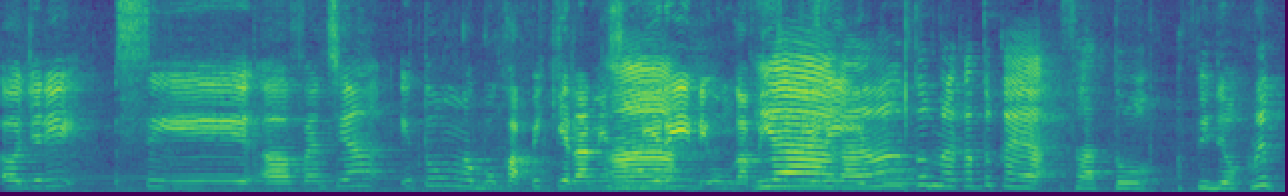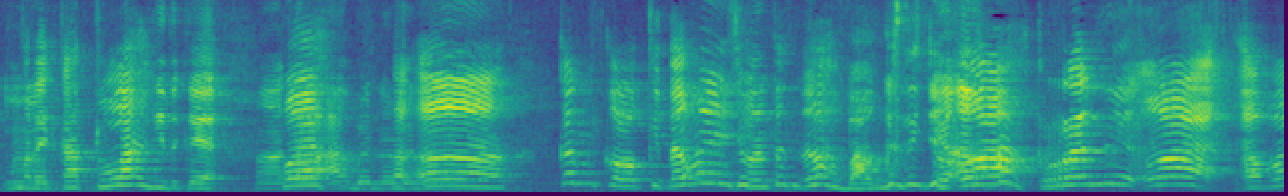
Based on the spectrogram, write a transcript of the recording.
Oh jadi si uh, fansnya itu ngebuka pikirannya Ah, sendiri, diungkapin iya, sendiri karena gitu. tuh mereka tuh kayak satu video klip mereka telah gitu kayak Ah, wah telah, bener-bener. heeh. kan kalau kita mah yang cuma tuh wah bagus nih cuma wah keren nih wah apa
